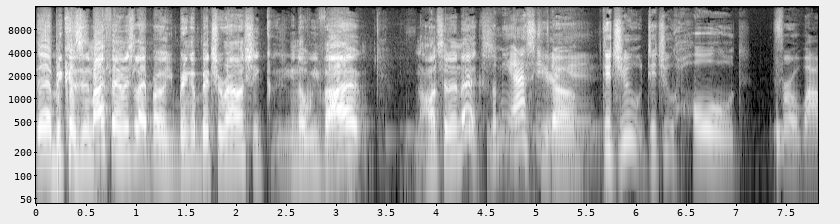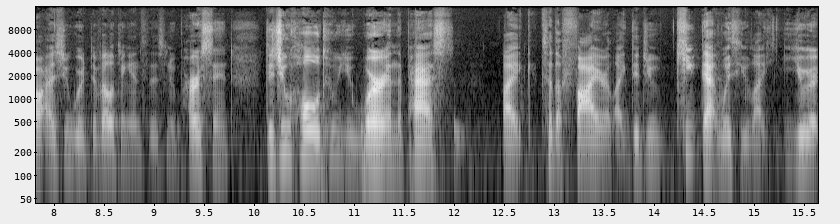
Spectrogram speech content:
yeah, because in my family, it's like, bro, you bring a bitch around, she, you know, we vibe, on to the next. Let me ask you though. Did you did you hold for a while as you were developing into this new person? Did you hold who you were in the past, like to the fire? Like, did you keep that with you? Like you were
